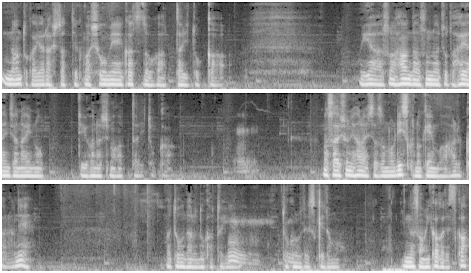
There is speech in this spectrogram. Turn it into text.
なんとかやらしたっていうか、まあ証明活動があったりとか、いや、その判断するのはちょっと早いんじゃないのっていう話もあったりとか、うん、まあ最初に話したそのリスクの件もあるからね、まあどうなるのかといううん。ところですけども、皆さんはいかがですか？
